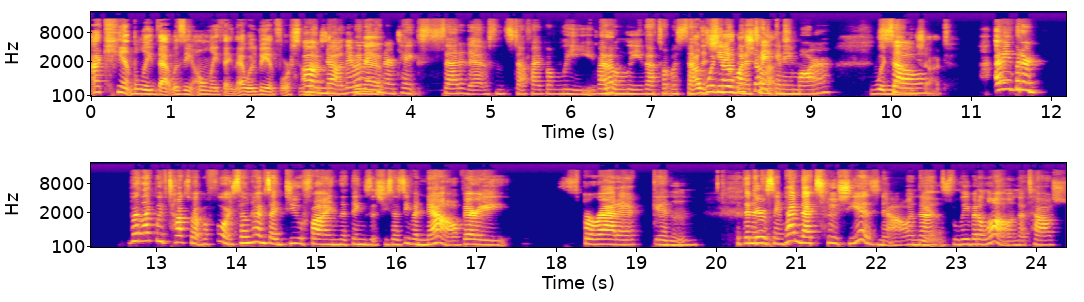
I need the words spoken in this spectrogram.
I can't believe that was the only thing that would be enforcing. Oh no, they were you know? making her take sedatives and stuff. I believe. I, I- believe that's what was said. I that she didn't want to take anymore. Would not be So- shocked. I mean, but her, but like we've talked about before, sometimes I do find the things that she says, even now, very sporadic and. Mhm. But then at the same time, that's who she is now, and Yeah. that's leave it alone. That's how. She,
